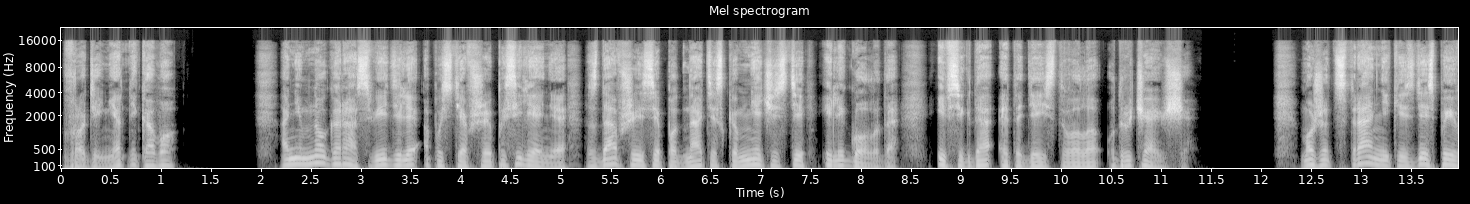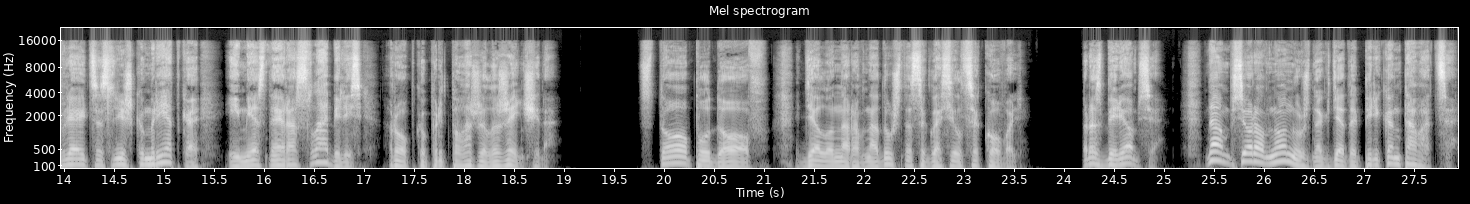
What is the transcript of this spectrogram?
«Вроде нет никого». Они много раз видели опустевшее поселение, сдавшееся под натиском нечисти или голода, и всегда это действовало удручающе. «Может, странники здесь появляются слишком редко, и местные расслабились», — робко предположила женщина. «Сто пудов!» — деланно равнодушно согласился Коваль. «Разберемся. Нам все равно нужно где-то перекантоваться.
